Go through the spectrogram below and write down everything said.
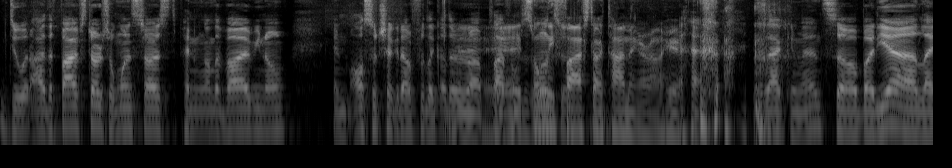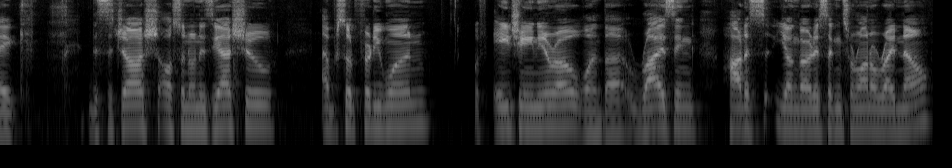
do it either five stars or one stars, depending on the vibe, you know. And also check it out for like other uh, Yeah, platforms. it's as well, only too. five star timing around here. exactly, man. So, but yeah, like this is Josh, also known as Yashu, episode 31 with AJ Niroo, one of the rising hottest young artists in Toronto right now,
